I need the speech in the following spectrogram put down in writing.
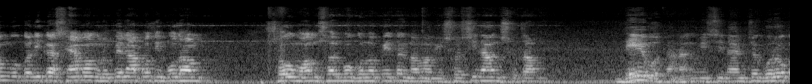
অঙ্গকলিকা শ্যামং রূপেনাপতি বোধম সৌমং সর্বগুণপেত নমামি শশীনাং সুতম। দেবতানাং মিশিনাং চ গুরুক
